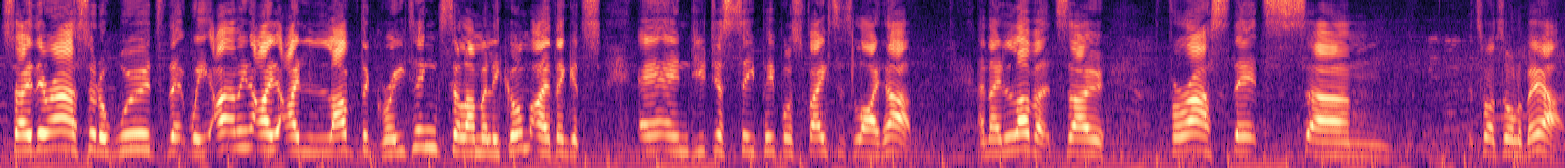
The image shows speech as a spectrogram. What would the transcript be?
So there are sort of words that we. I mean, I, I love the greeting, Salam alaikum. I think it's, and you just see people's faces light up, and they love it. So for us, that's um, that's what it's all about.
